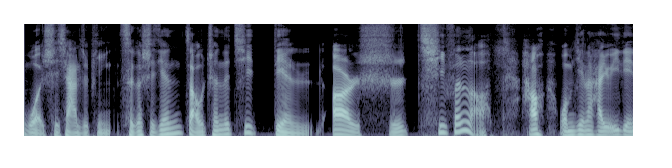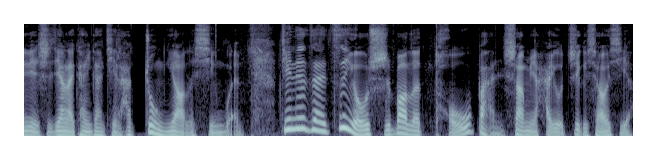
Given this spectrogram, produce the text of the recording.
我是夏志平。此刻时间早晨的七点二十七分了啊。好，我们今天还有一点点时间来看一看其他重要的新闻。今天在《自由时报》的头版上面还有这个消息啊，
